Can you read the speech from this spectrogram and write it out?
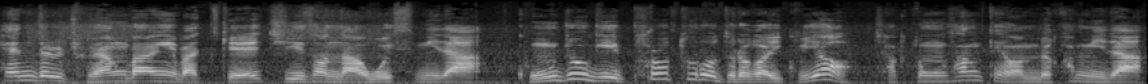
핸들 조향방에 맞게 지휘선 나오고 있습니다. 공조기 프로토로 들어가 있고요. 작동 상태 완벽합니다.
